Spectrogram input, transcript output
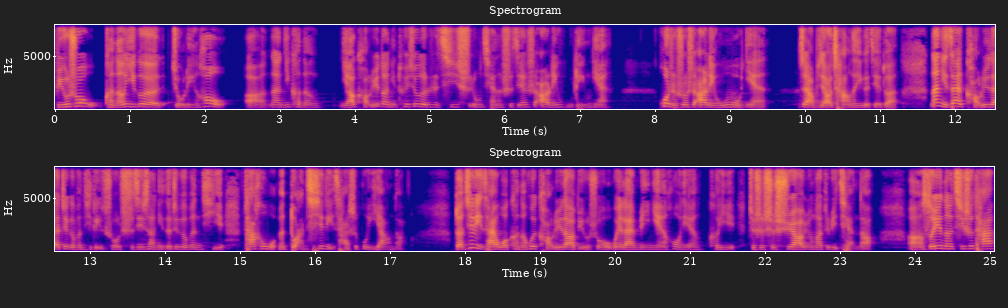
比如说，可能一个九零后啊，那你可能你要考虑到你退休的日期，使用钱的时间是二零五零年，或者说是二零五五年。这样比较长的一个阶段，那你在考虑在这个问题里的时候，实际上你的这个问题它和我们短期理财是不一样的。短期理财我可能会考虑到，比如说我未来明年后年可以就是是需要用到这笔钱的，啊，所以呢，其实它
